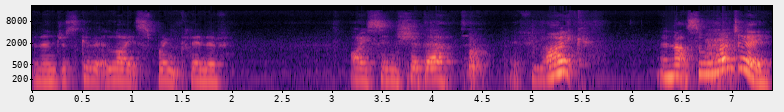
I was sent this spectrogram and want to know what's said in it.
and then just give it a light sprinkling of icing sugar if you like and that's all ready.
